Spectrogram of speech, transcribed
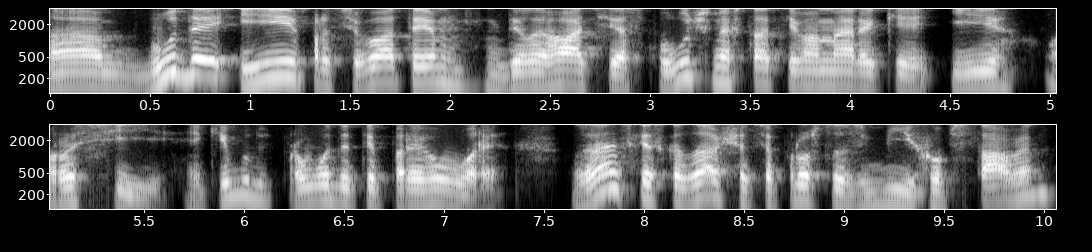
Е, Буде і працювати делегація Сполучених Штатів Америки і Росії, які будуть проводити переговори. Зеленський сказав, що це просто збіг обставин,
